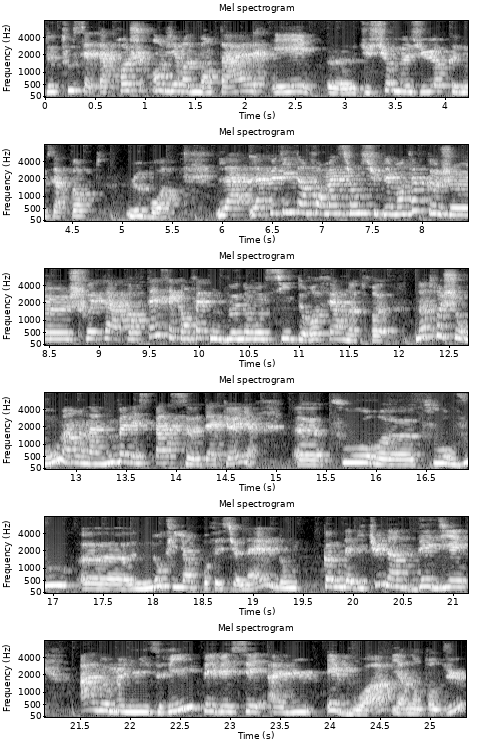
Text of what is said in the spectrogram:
de toute cette approche environnementale et du sur-mesure que nous apporte le bois. La, petite information supplémentaire que je, souhaitais apporter, c'est qu'en fait, nous venons aussi de refaire notre, notre showroom. Hein. On a un nouvel espace d'accueil euh, pour, euh, pour vous, euh, nos clients professionnels. Donc, comme d'habitude, hein, dédié à nos menuiseries, PVC, alu et bois, bien entendu.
